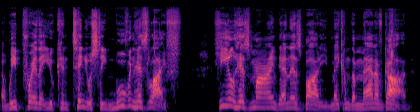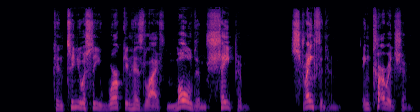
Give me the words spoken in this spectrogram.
and we pray that you continuously move in his life, heal his mind and his body, make him the man of God, continuously work in his life, mold him, shape him, strengthen him, encourage him,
